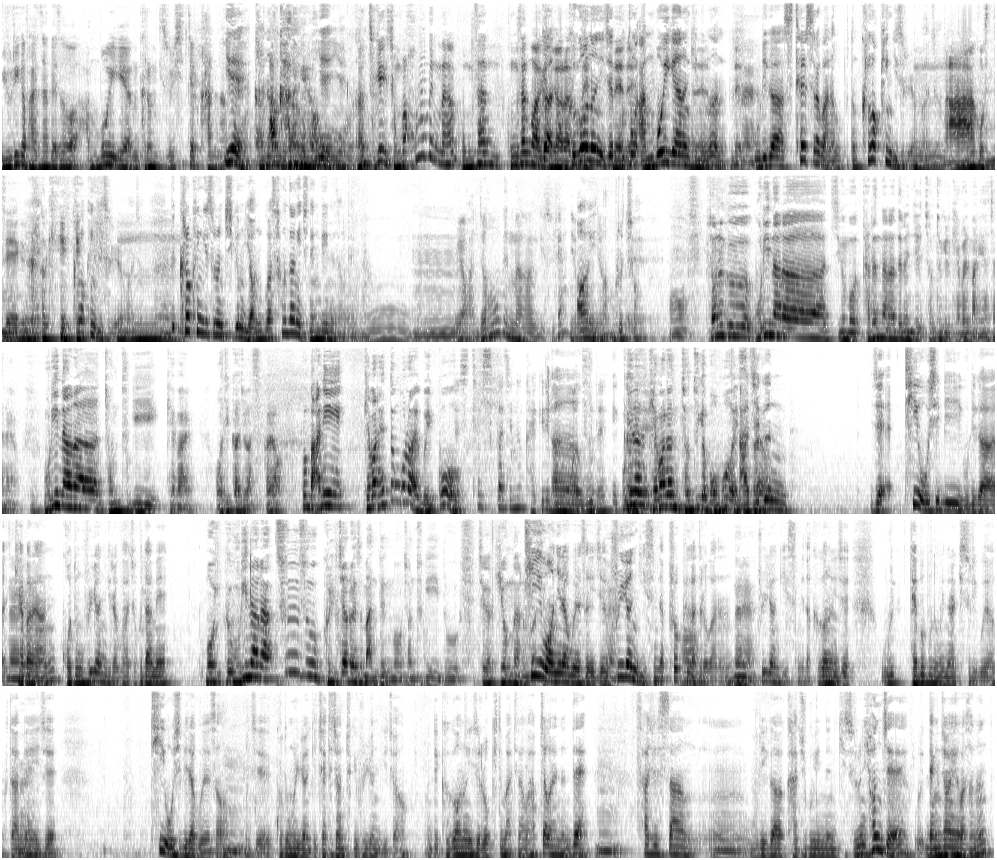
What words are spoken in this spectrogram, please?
유리가 반사돼서 안 보이게 하는 그런 기술이 실제로 가능한 예? 가능합니다. 아, 가능해요? 예, 예. 어, 난 그게 정말 허무맹랑한 공상 공상 과학인 줄 그러니까 알았는데. 그거는 이제 네네. 보통 안 보이게 하는 기능은 네, 네. 우리가 스텔스라고 안 하고 보통 cloaking 기술이라고 하죠. 음, 아 Ghost의 그 네. cloaking. Cloaking 기술이라고 하죠. 음. 근데 cloaking 기술은 지금 연구가 상당히 진행되어 있는 상태입니다. 오. 음. 완전 허무맹랑한 기술이 아, 아니었군요. 예, 그렇죠. 네. 어, 저는 그 우리나라 지금 뭐 다른 나라들은 이제 전투기를 개발 많이 하잖아요. 우리나라 전투기 개발 어디까지 왔을까요? 그럼 많이 개발했던 걸로 알고 있고 근데 스텔스까지는 갈 길이 아, 많은 것 같은데. 우리- 그러니까 우리나라 네. 개발한 전투기가 뭐뭐가 있을까요? 아직은 이제 T50이 우리가 네. 개발한 고등 훈련기라고 하죠. 그다음에 뭐 그 우리나라 순수 기술로 해서 만든 뭐 전투기도 제가 기억나는 것 같아요. KT1이라고 해서 이제 네. 훈련기 있습니다. 프로펠러 어. 들어가는 네네. 훈련기 있습니다. 그거는 네. 이제 우리 대부분 우리나라 기술이고요. 그다음에 네. 이제 T50이라고 해서 음. 이제 고등 훈련기 제트 전투기 훈련기죠. 근데 그거는 이제 록히드 마틴하고 합작을 했는데 음. 사실상 음, 우리가 가지고 있는 기술은 현재 냉정하게 봐서는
